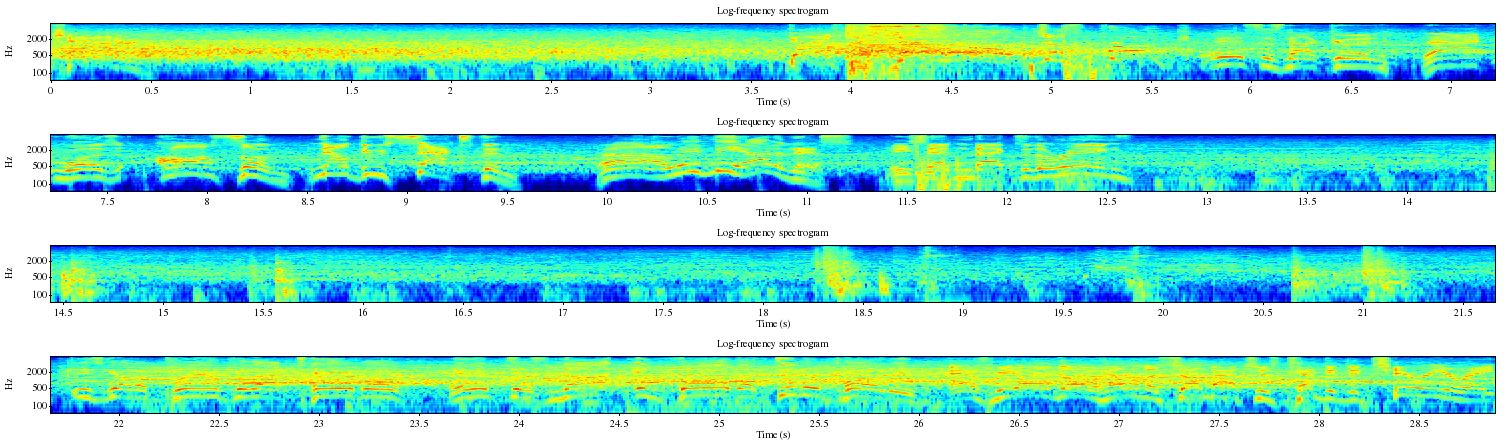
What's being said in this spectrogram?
Priest gets countered. Guys, the cell wall just broke. This is not good. That was awesome. Now do Saxton. Ah, leave me out of this. He's heading back to the ring. Got a plan for that table, and it does not involve a dinner party. As we all know, Hell in a Cell matches tend to deteriorate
